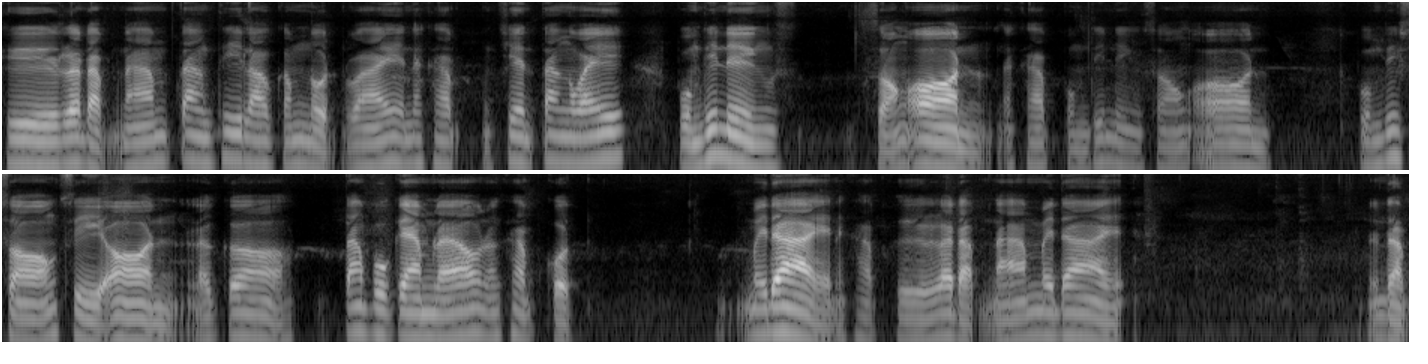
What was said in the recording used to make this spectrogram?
คือระดับน้ำตั้งที่เรากำหนดไว้นะครับ เช่นตั้งไว้ปุ่มที่ 1 2 ออนนะครับ ปุ่มที่ 1 2 ออน ปุ่มที่ 2 4 ออน แล้วก็ ตั้งโปรแกรมแล้วนะครับ กดไม่ได้นะครับ คือระดับน้ำไม่ได้ ระดับ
